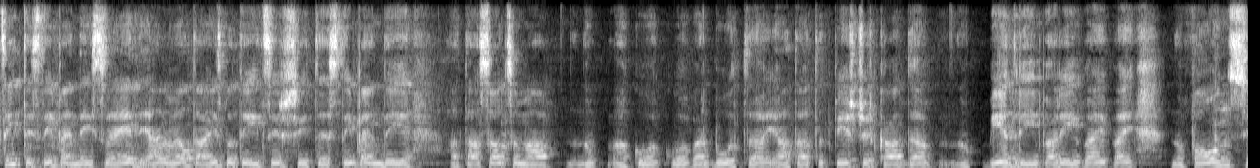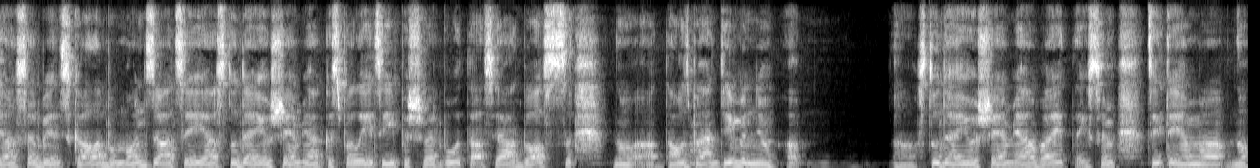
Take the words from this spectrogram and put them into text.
citi stipendijas veidi. Ja? Nu, vēl tā izplatīts ir šī stipendija uh, tā saucamā, nu, ko, ko varbūt jā, tā tad piešķir kāda nu, biedrība arī vai, vai nu, fonds, jā, sabiedriskā labuma organizācija, jā, studējušiem, jā, kas palīdz īpaši varbūt tās jā, atbalsts nu, daudzbērnu ģimeņu studējošiem, jā, vai teiksim, citiem, nu,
